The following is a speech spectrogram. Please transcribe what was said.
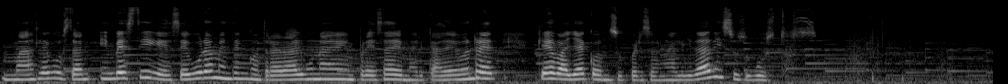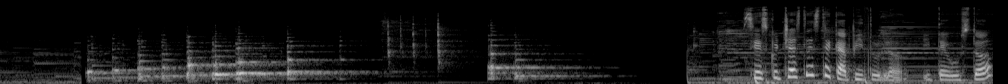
más le gustan, investigue. Seguramente encontrará alguna empresa de mercadeo en red que vaya con su personalidad y sus gustos. Si escuchaste este capítulo y te gustó,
